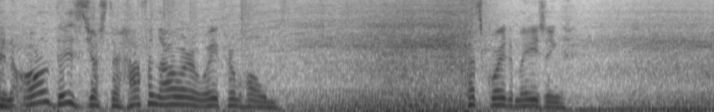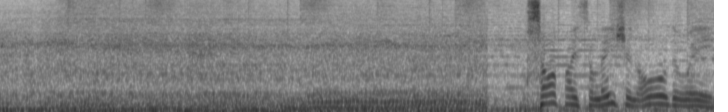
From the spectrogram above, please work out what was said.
And all this just a half an hour away from home. That's quite amazing. Self-isolation all the way.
